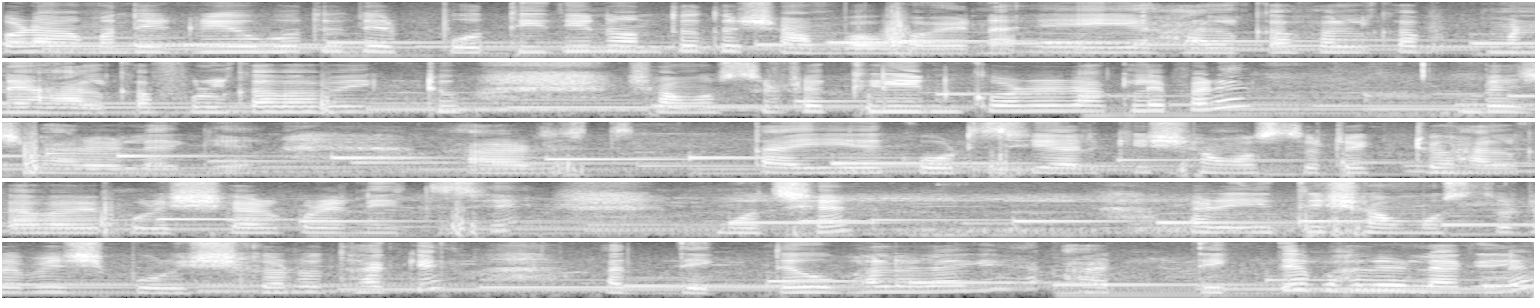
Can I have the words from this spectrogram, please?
করা আমাদের গৃহবধূদের প্রতিদিন অন্তত সম্ভব হয় না। এই হালকা ফালকা মানে হালকা ফুলকাভাবে একটু সমস্তটা ক্লিন করে রাখলে পারে বেশ ভালো লাগে। আর তাই করছি আর কি, সমস্তটা একটু হালকাভাবে পরিষ্কার করে নিচ্ছি, মুছে। আর এতে সমস্তটা বেশ পরিষ্কারও থাকে আর দেখতেও ভালো লাগে। আর দেখতে ভালো লাগলে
